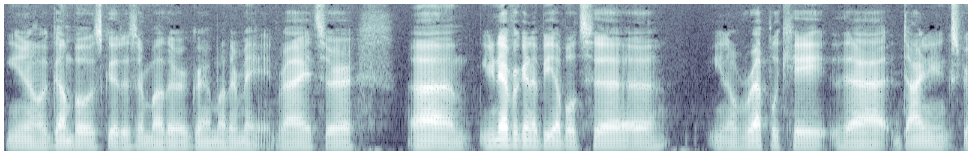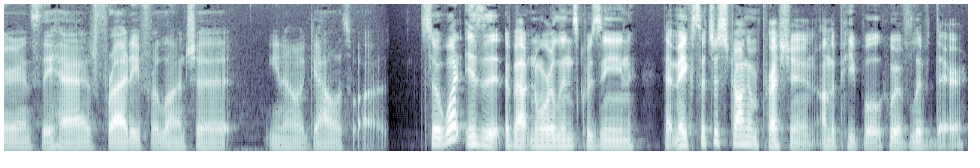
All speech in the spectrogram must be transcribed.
you know, a gumbo as good as their mother or grandmother made, right? Or um, you're never going to be able to you know, replicate that dining experience they had Friday for lunch at, you know, at Galatoire's. So, what is it about New Orleans cuisine that makes such a strong impression on the people who have lived there?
